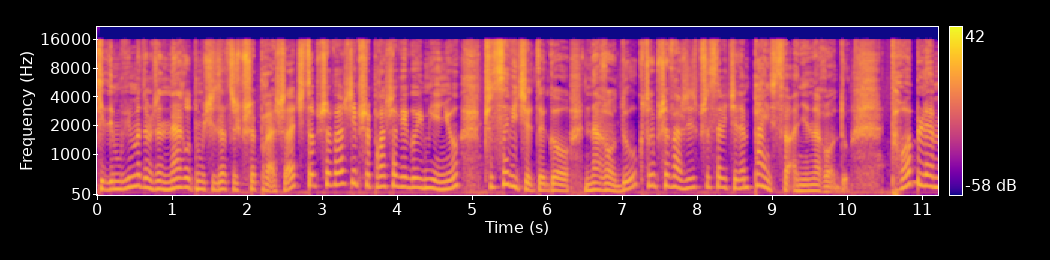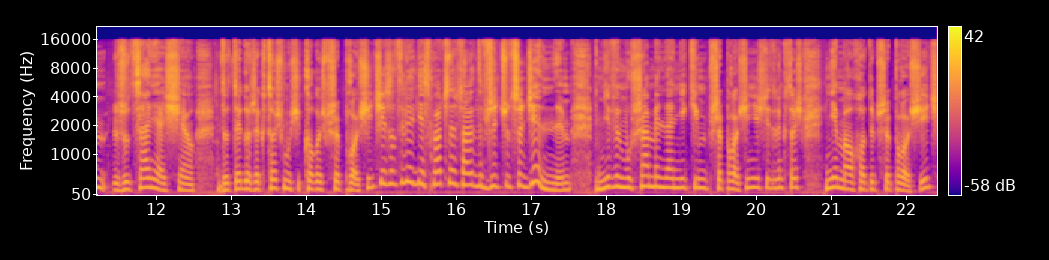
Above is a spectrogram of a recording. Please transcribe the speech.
Kiedy mówimy o tym, że naród musi za coś przepraszać, to przeważnie przeprasza w jego imieniu przedstawiciel tego narodu, który przeważnie jest przedstawicielem państwa, a nie narodu. Problem rzucania się do tego, że ktoś musi kogoś przeprosić, jest o tyle niesmaczne, że nawet w życiu codziennym nie wymuszamy na nikim przeprosin, jeśli ten ktoś nie ma ochoty przeprosić.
